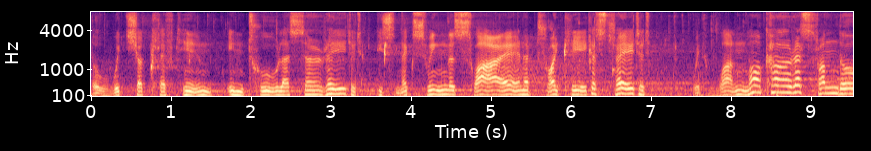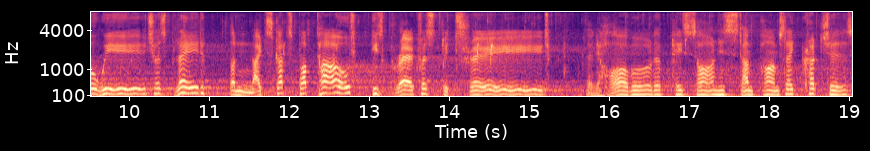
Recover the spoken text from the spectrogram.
The witcher cleft him in two lacerated, his neck swing the swine adroitly castrated. With one more caress from the witcher's blade, the knight's guts popped out, his breakfast betrayed. Then hobbled a pace on his stump arms like crutches,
